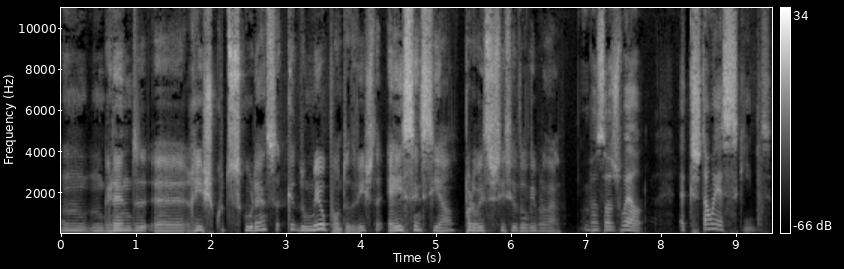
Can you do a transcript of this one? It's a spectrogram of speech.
um, um grande uh, risco de segurança que, do meu ponto de vista, é essencial para o exercício da liberdade. Mas, oh Joel, a questão é a seguinte:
